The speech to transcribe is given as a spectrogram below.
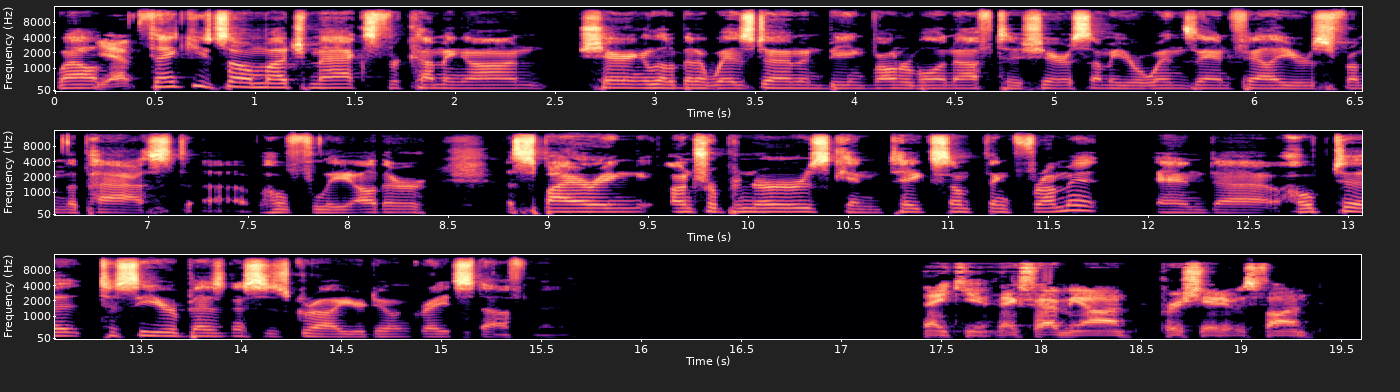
Well, yep. thank you so much, Max, for coming on, sharing a little bit of wisdom, and being vulnerable enough to share some of your wins and failures from the past. Uh, hopefully, other aspiring entrepreneurs can take something from it, and uh, hope to to see your businesses grow. You're doing great stuff, man. Thank you. Thanks for having me on. Appreciate it. It was fun.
